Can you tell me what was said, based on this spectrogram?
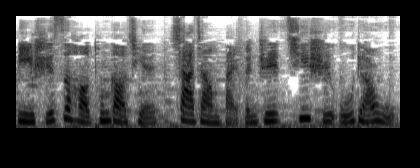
比十四号通告前下降百分之七十五点五。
